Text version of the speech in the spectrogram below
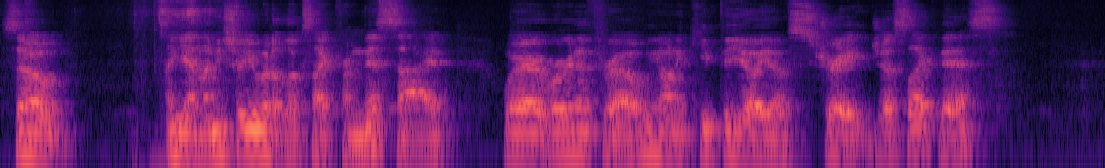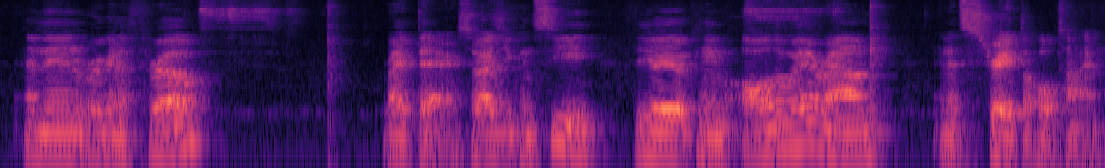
So again, let me show you what it looks like from this side where we're to throw. We want to keep the yo-yo straight just like this and then we're to throw right there. So as you can see, the yo-yo came all the way around and it's straight the whole time.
